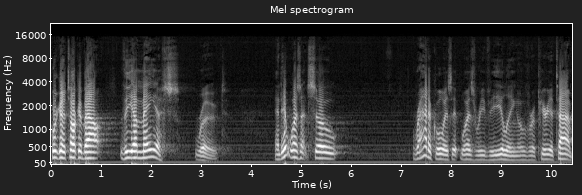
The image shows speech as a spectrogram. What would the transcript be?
We're going to talk about the Emmaus Road. And it wasn't so radical as it was revealing over a period of time.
